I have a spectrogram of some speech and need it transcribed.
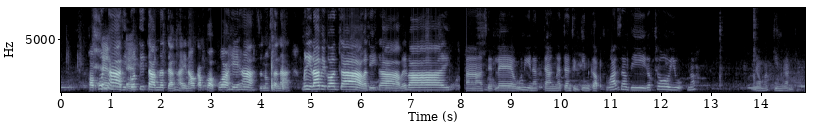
ขอบคุณค่ะที่กดติดตามนะจังไหเนาะกับกรอบกว่าเฮฮาสนุกสนานมื้อนี้ลาไปก่อนจ้าสวัสดีจ้าบ๊ายบายอ่าเสร็จแล้วอุนีนะจังนะจังจะกินกับวาซาบิกับโชยุเนาะ เดี๋ยวมากินกันค่ะ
